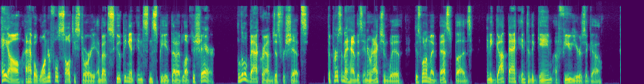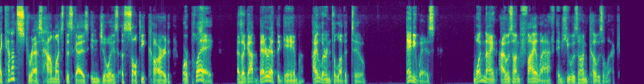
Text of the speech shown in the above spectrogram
Hey, all, I have a wonderful, salty story about scooping at instant speed that I'd love to share. A little background just for shits. The person I had this interaction with is one of my best buds, and he got back into the game a few years ago. I cannot stress how much this guy enjoys a salty card or play. As I got better at the game, I learned to love it too. Anyways, one night I was on Phylath and he was on Kozilek.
